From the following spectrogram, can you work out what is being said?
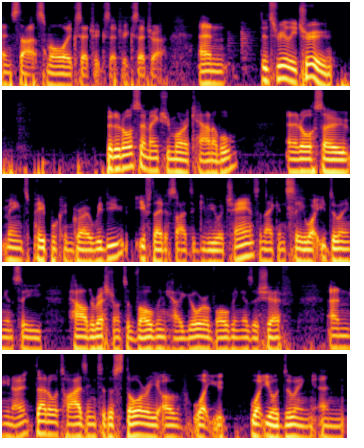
and start small, etc., etc., etc. And it's really true, but it also makes you more accountable. And it also means people can grow with you if they decide to give you a chance and they can see what you're doing and see how the restaurant's evolving, how you're evolving as a chef. And, you know, that all ties into the story of what you what you're doing and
